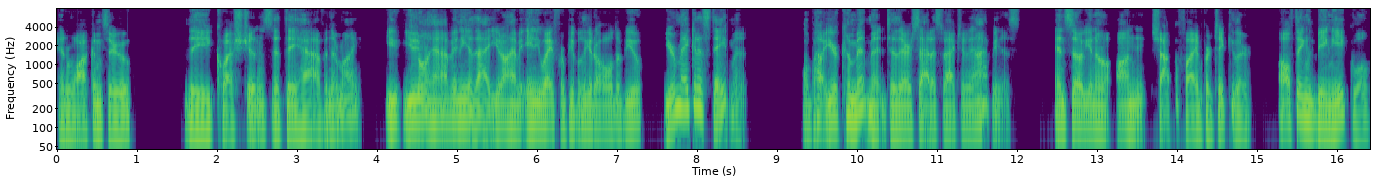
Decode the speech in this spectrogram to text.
and walk them through the questions that they have in their mind. You, you don't have any of that. You don't have any way for people to get a hold of you. You're making a statement about your commitment to their satisfaction and happiness. And so, you know, on Shopify in particular, all things being equal,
